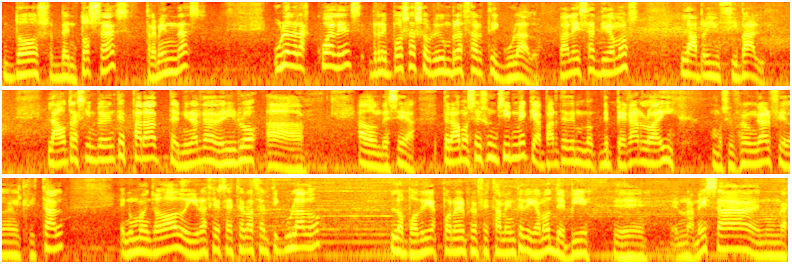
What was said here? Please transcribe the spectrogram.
dos ventosas tremendas una de las cuales reposa sobre un brazo articulado, ¿vale? Esa es, digamos, la principal. La otra simplemente es para terminar de adherirlo a, a donde sea. Pero vamos, es un chisme que aparte de, pegarlo ahí, como si fuera un Garfield en el cristal, en un momento dado, y gracias a este brazo articulado, lo podrías poner perfectamente, digamos, de pie, eh, en una mesa, en, una,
